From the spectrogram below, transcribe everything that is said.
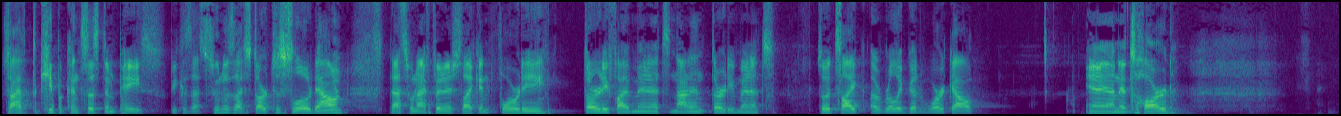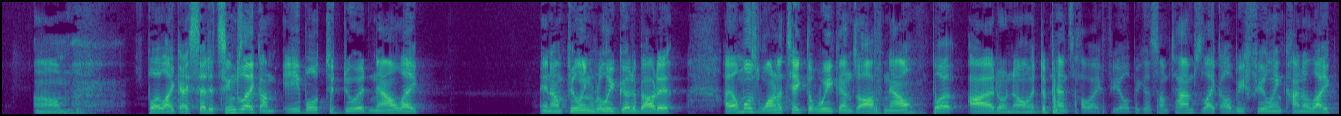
So I have to keep a consistent pace because as soon as I start to slow down, that's when I finish like in 40, 35 minutes, not in 30 minutes. So it's like a really good workout and it's hard. Um but like I said, it seems like I'm able to do it now like and I'm feeling really good about it. I almost want to take the weekends off now, but I don't know. It depends how I feel because sometimes like I'll be feeling kind of like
